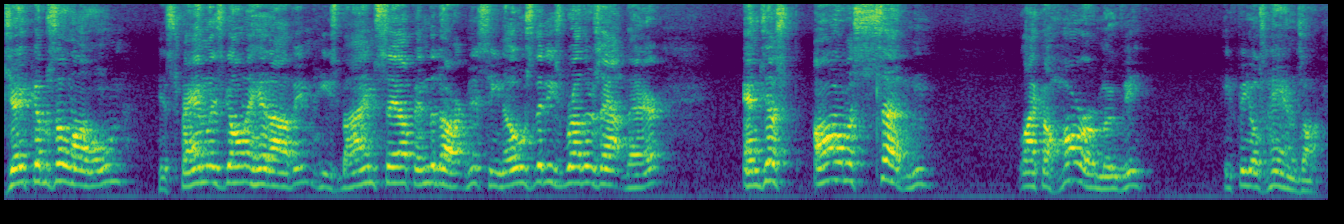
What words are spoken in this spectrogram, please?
Jacob's alone. His family's gone ahead of him. He's by himself in the darkness. He knows that his brother's out there. And just all of a sudden, like a horror movie, he feels hands on him.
